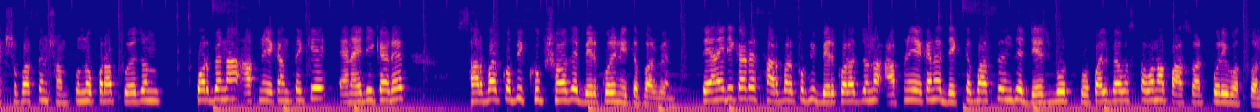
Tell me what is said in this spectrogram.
একশো পার্সেন্ট সম্পূর্ণ করা প্রয়োজন পড়বে না। আপনি এখান থেকে এনআইডি কার্ডের সার্ভার কপি খুব সহজে বের করে নিতে পারবেন। তো এনআইডি কার্ডের সার্ভার কপি বের করার জন্য আপনি এখানে দেখতে পাচ্ছেন যে ড্যাশবোর্ড প্রোফাইল ব্যবস্থাপনা পাসওয়ার্ড পরিবর্তন।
